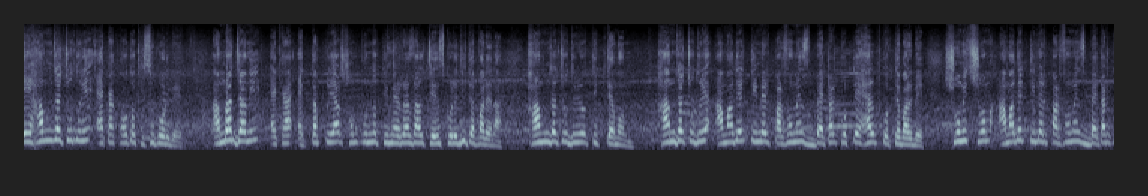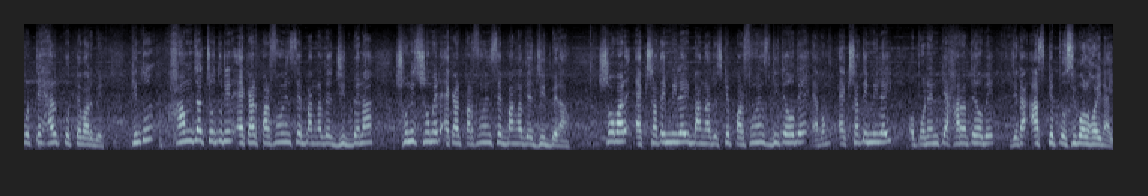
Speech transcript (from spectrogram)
এই হামজা চৌধুরী একা কত কিছু করবে? আমরা জানি একা একটা প্লেয়ার সম্পূর্ণ টিমের রেজাল্ট চেঞ্জ করে দিতে পারে না। হামজা চৌধুরীও ঠিক তেমন। হামজা চৌধুরী আমাদের টিমের পারফরমেন্স বেটার করতে হেল্প করতে পারবে। সমিত সোম আমাদের টিমের পারফরমেন্স বেটার করতে হেল্প করতে পারবে। কিন্তু হামজা চৌধুরীর একার পারফরমেন্সে বাংলাদেশ জিতবে না, সমিত সোমের একার পারফরমেন্সে বাংলাদেশ জিতবে না। সবার একসাথে মিলেই বাংলাদেশকে পারফরমেন্স দিতে হবে এবং একসাথে মিলেই ওপোনেন্টকে হারাতে হবে, যেটা আজকে পসিবল হয় নাই।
